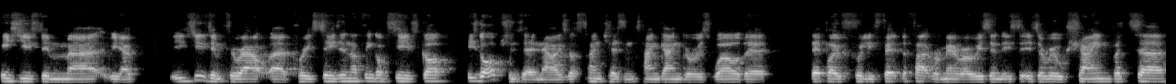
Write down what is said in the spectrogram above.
he's used him, uh, you know, he's used him throughout uh, pre-season. I think obviously he's got he's got options there now. He's got Sanchez and Tanganga as well. They're they're both fully fit. The fact Romero isn't is, is a real shame, but uh,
